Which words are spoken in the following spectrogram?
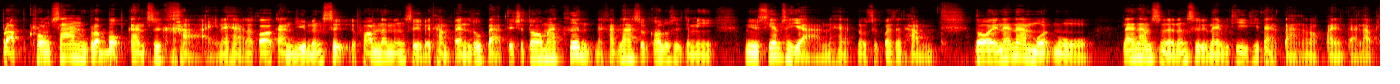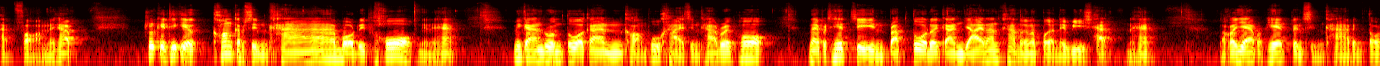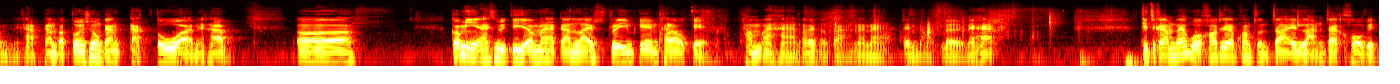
ปรับโครงสร้างระบบการซื้อขายนะฮะแล้วก็การยืมหนังสือ พร้อมนำหนังสือไปทำเป็นรูปแบบดิจิทัลมากขึ้นนะครับล่าสุดก็รู้สึกจะมีมิวเซียมสยามนะฮะรู้สึกว่าจะทำโดยแนะนำหมวดหมู่ และนำเสนอหนังสือในวิธีที่แตกต่างกันออกไปในแต่ละแพลตฟอร์มนะครับธุรกิจที่เกี่ยวข้องกับสินค้าบริโภคเนี่ยนะฮะมีการรวมตัวกันของผู้ขายสินค้าบริโภค ในประเทศจีน ปรับตัวโดยการย้ายร้านค้าตัวมาเปิดใน WeChat นะฮะ แล้วก็แยกประเภทเป็นสินค้าเป็นต้นนะครับ การปรับตัวในช่วงการกักตัวนะครับเอ่อก็มี activity เยอะมากการ live stream เกมคาราโอเกะทำอาหารอะไรต่างๆ นานาเต็มไปหมดเลยนะฮะกิจกรรมและหัวข้อที่รับความสนใจหลังจากโควิด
